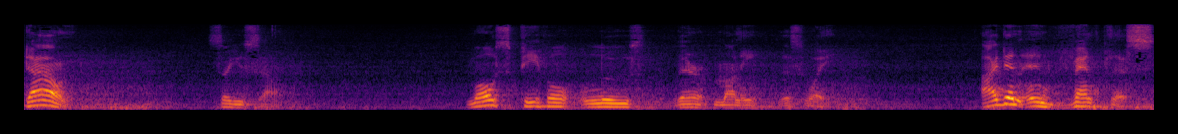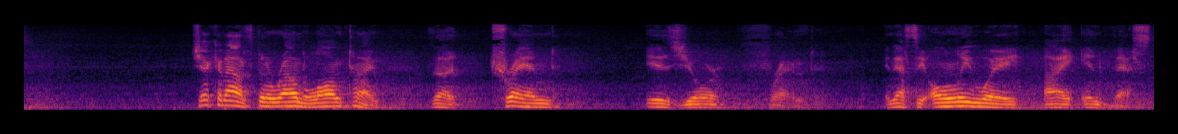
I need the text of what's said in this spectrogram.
down, so you sell. Most people lose their money this way. I didn't invent this. Check it out, it's been around a long time. The trend is your friend. And that's the only way I invest.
